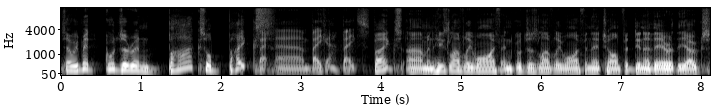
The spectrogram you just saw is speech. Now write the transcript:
So we met Goodser and Barks or Bakes, ba- um, Baker Bakes. Bakes, um, and his lovely wife, and Goodser's lovely wife and their child for dinner there at the Oaks,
